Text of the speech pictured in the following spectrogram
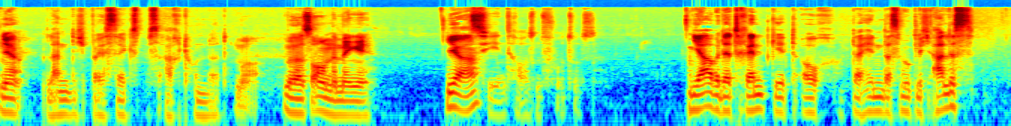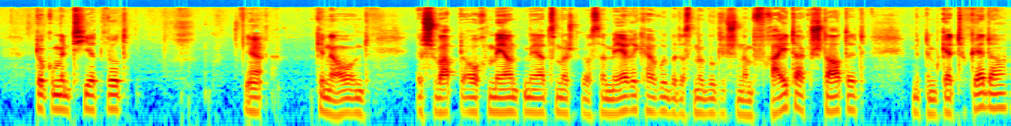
Ja. lande ich bei 600 bis 800. Boah, das ist auch eine Menge. Ja. 10.000 Fotos. Ja, aber der Trend geht auch dahin, dass wirklich alles dokumentiert wird. Ja. Genau, und es schwappt auch mehr und mehr zum Beispiel aus Amerika rüber, dass man wirklich schon am Freitag startet mit einem Get-Together,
